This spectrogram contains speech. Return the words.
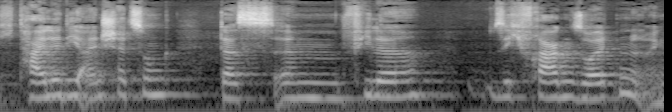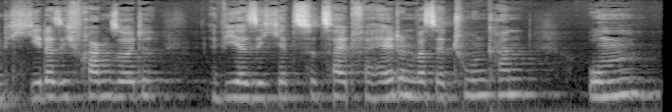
ich teile die Einschätzung, dass ähm, viele sich fragen sollten und eigentlich jeder sich fragen sollte, wie er sich jetzt zurzeit verhält und was er tun kann, um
